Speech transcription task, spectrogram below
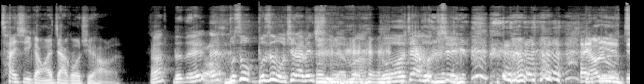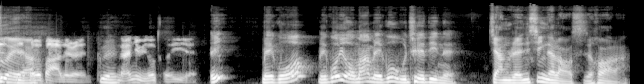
蔡西赶快嫁过去好了啊！哎哎、欸，不是不是我去那边娶人吗？我嫁过去，不 要入赘啊！合法的人，对，男女都可以。哎、欸，美国美国有吗？美国我不确定呢。讲人性的老实话啦，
